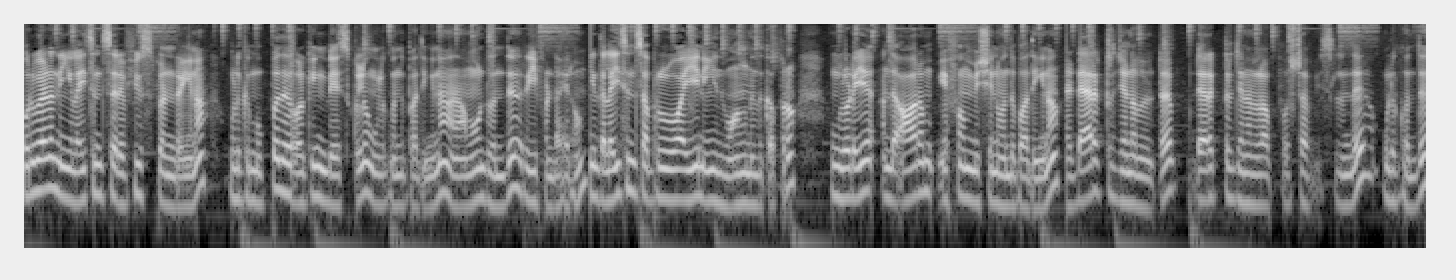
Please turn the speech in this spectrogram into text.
ஒருவேளை நீங்கள் லைசன்ஸை ரெஃப்யூஸ் பண்ணுறீங்கன்னா உங்களுக்கு முப்பது ஒர்க்கிங் டேஸ்க்குள்ளே உங்களுக்கு வந்து பார்த்தீங்கன்னா அமௌண்ட் வந்து ரீஃபண்ட் ஆயிரும். இந்த லைசன்ஸ் அப்ரூவ் ஆகி நீங்கள் வாங்கினதுக்கப்புறம் உங்களுடைய அந்த ஆர்எம் எஃப்எம் மிஷின் வந்து பார்த்தீங்கன்னா டேரக்டர் ஜெனரல்கிட்ட டேரக்டர் ஜெனரல் ஆஃப் போஸ்ட் ஆஃபீஸ்லேருந்து உங்களுக்கு வந்து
